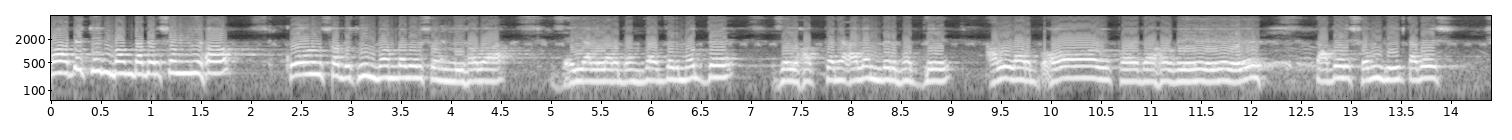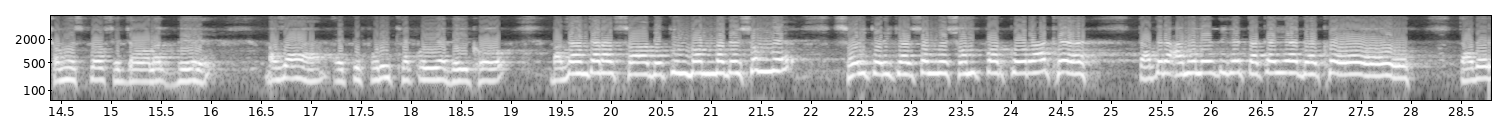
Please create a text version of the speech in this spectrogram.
সদিকিন বন্দাদের সঙ্গী হ কোন সদিকিন বন্দাদের সঙ্গী হওয়া যেই আল্লাহর বন্দাদের মধ্যে, যেই হকানি আলমদের মধ্যে আল্লাহর ভয় পয়দা হবে। তাদের সঙ্গী, তাদের সংস্পর্শে যাওয়া লাগবে। বাজান, একটু পরীক্ষা করিয়া দেখো। বাজান, যারা সদেকিন বন্দাদের সঙ্গে, সই তরিকার সঙ্গে সম্পর্ক রাখে, তাদের আমলের দিকে তাকাইয়া দেখো। তাদের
